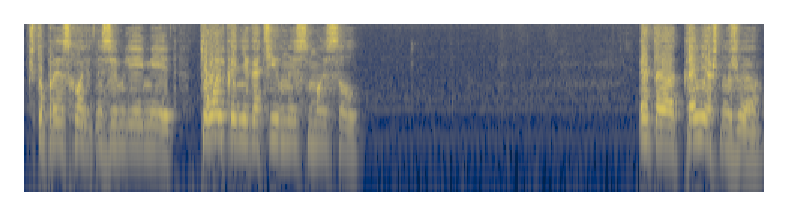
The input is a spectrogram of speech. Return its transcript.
что происходит на Земле, имеет только негативный смысл. это, конечно же,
